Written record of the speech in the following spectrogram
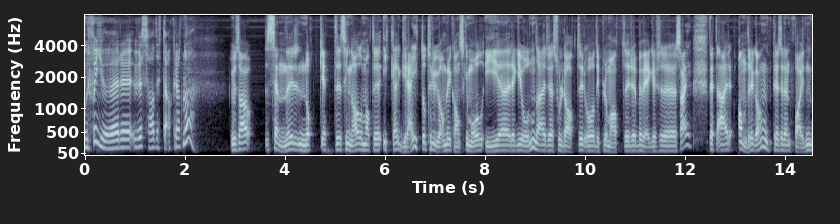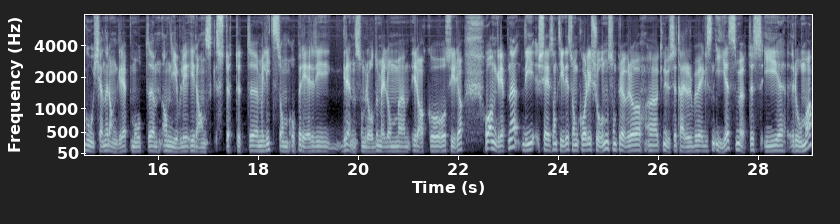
Hvorfor gjør USA dette akkurat nå? USA sender nok et signal om at det ikke er greit å true amerikanske mål i eh, regionen, der soldater og diplomater beveger seg. Dette er andre gang president Biden godkjenner angrep mot eh, angivelig iransk-støttet eh, milits som opererer i grenseområdet mellom Irak og Syria. Og Angrepene de skjer samtidig som koalisjonen som prøver å knuse terrorbevegelsen IS, møtes i Roma,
